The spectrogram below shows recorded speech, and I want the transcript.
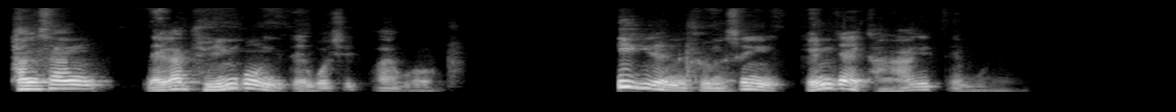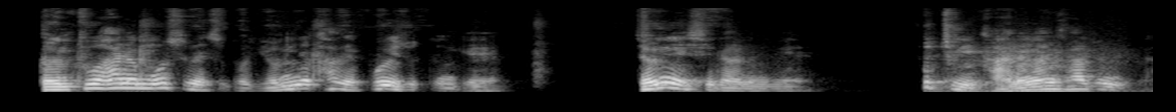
항상 내가 주인공이 되고 싶어 하고, 이기려는 근성이 굉장히 강하기 때문에, 권투하는 모습에서도 역력하게 보여줬던 게, 정혜 씨라는 게 추측이 가능한 사주입니다.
